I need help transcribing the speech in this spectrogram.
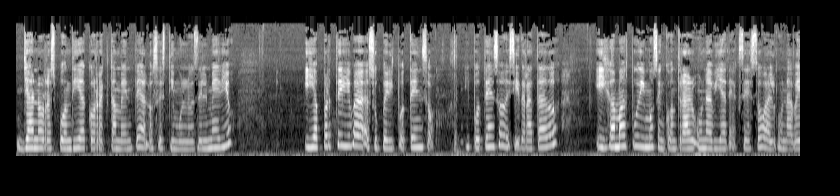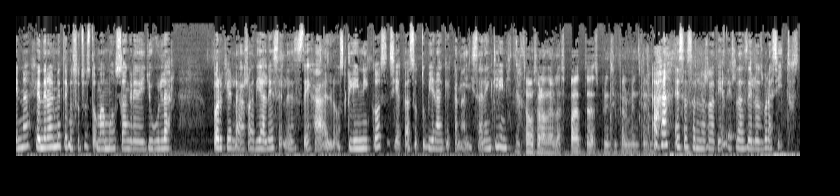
ya no respondía correctamente a los estímulos del medio y aparte iba súper hipotenso, hipotenso, deshidratado y jamás pudimos encontrar una vía de acceso a alguna vena. Generalmente nosotros tomamos sangre de yugular porque las radiales se les deja a los clínicos si acaso tuvieran que canalizar en clínica. Estamos hablando de las patas principalmente. Ajá, esas son las radiales, las de los bracitos.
